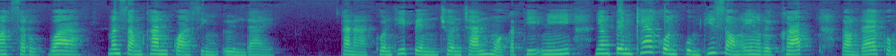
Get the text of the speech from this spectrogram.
มักสรุปว่ามันสำคัญกว่าสิ่งอื่นใด ขนาดคนที่เป็นชนชั้นหัวกะทินี้ยังเป็นแค่คนกลุ่มที่สองเองหรือครับ ตอนแรกผม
